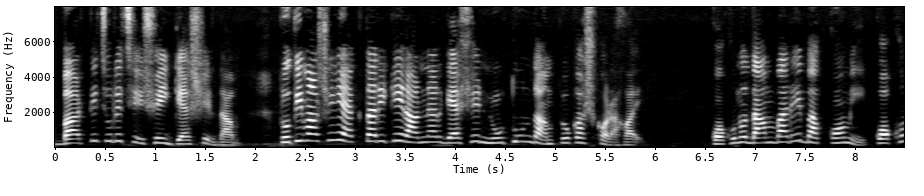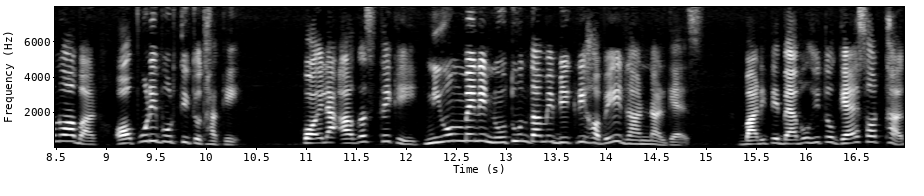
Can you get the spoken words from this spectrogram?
বাড়তে চলেছে সেই গ্যাসের দাম। প্রতি মাসেই এক তারিখে রান্নার গ্যাসের নতুন দাম প্রকাশ করা হয়। কখনো দাম বাড়ে বা কমে, কখনো আবার অপরিবর্তিত থাকে। পয়লা আগস্ট থেকেই নিয়ম মেনে নতুন দামে বিক্রি হবে রান্নার গ্যাস। বাড়িতে ব্যবহৃত গ্যাস অর্থাৎ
